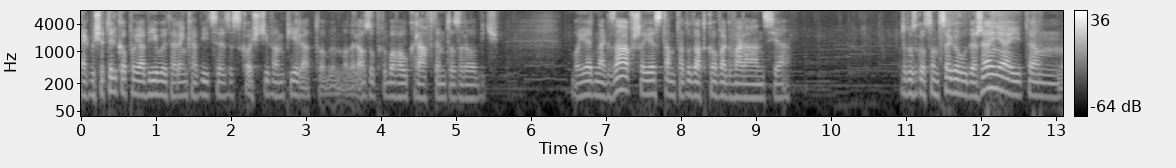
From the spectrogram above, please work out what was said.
Jakby się tylko pojawiły te rękawice ze z kości wampira, to bym od razu próbował craftem to zrobić. Bo jednak zawsze jest tam ta dodatkowa gwarancja druzgocącego uderzenia i tam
